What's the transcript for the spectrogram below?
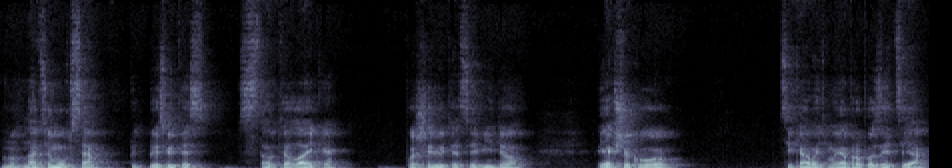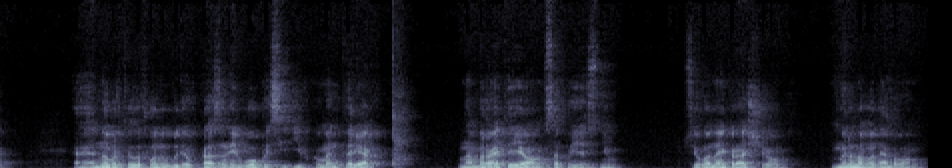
Ну, на цьому все. Підписуйтесь, ставте лайки, поширюйте це відео. Якщо кого цікавить моя пропозиція, е, номер телефону буде вказаний в описі і в коментарях. Набирайте, я вам все поясню. Всього найкращого, мирного неба вам!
